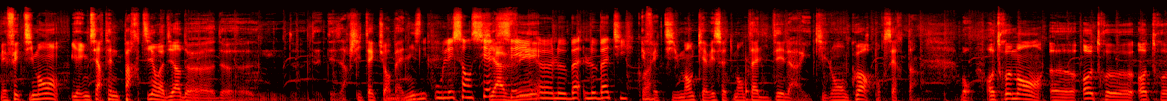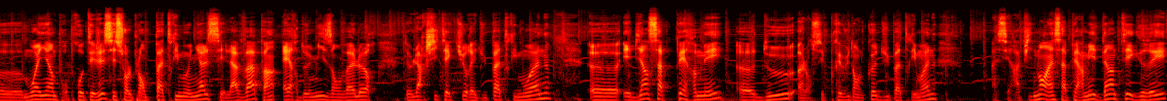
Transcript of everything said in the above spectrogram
Mais effectivement, il y a une certaine partie, on va dire, de, de- de- des architectes urbanistes Où l'essentiel, qui avaient- c'est euh, le, ba- le bâti. quoi. effectivement, qui avaient cette mentalité-là et qui l'ont encore pour certains. Bon, autrement, euh, autre, autre moyen pour protéger, c'est sur le plan patrimonial, c'est l'AVAP, hein, aire de mise en valeur de l'architecture et du patrimoine. Euh, eh bien, ça permet euh, de, alors c'est prévu dans le code du patrimoine, assez rapidement, hein, ça permet d'intégrer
